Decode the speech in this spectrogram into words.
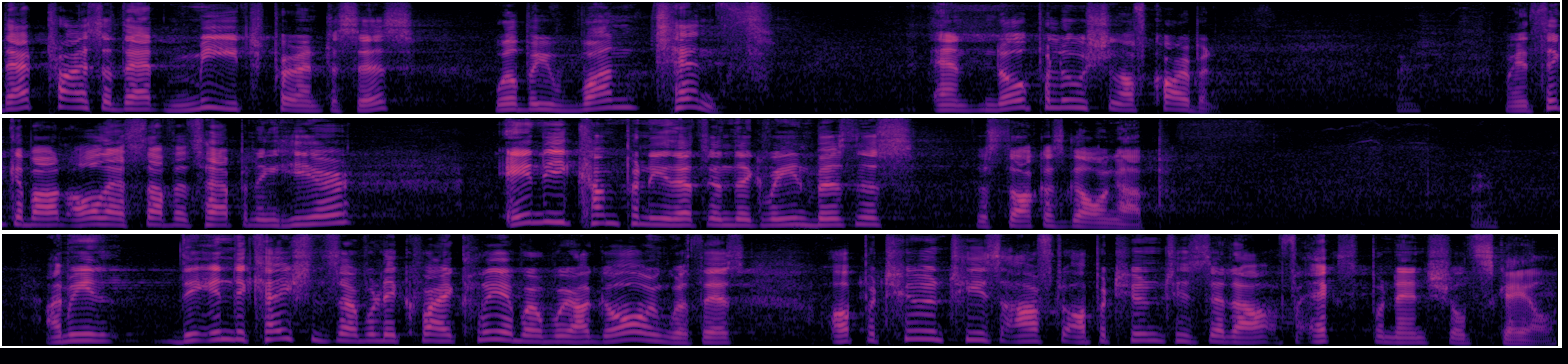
that price of that meat, parenthesis, will be one tenth and no pollution of carbon. When you think about all that stuff that's happening here, any company that's in the green business, the stock is going up. I mean, the indications are really quite clear where we are going with this. Opportunities after opportunities that are of exponential scale.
